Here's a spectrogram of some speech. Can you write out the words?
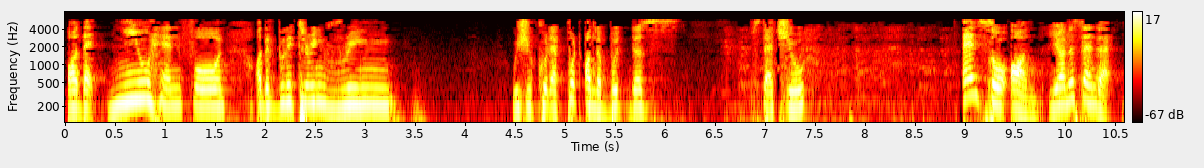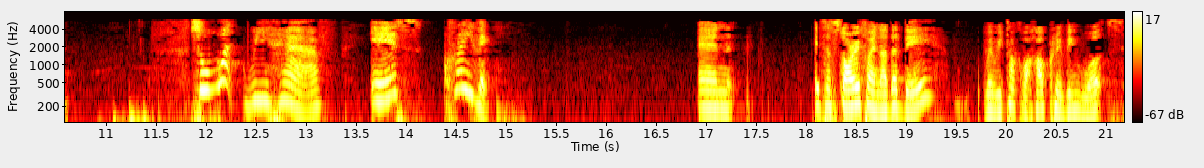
Or that new handphone, or the glittering ring, which you could have put on the Buddha's statue, and so on. You understand that? So what we have is craving. And it's a story for another day when we talk about how craving works.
